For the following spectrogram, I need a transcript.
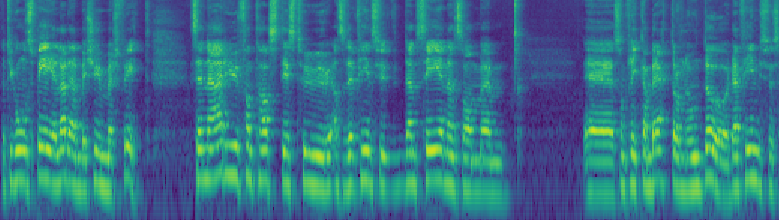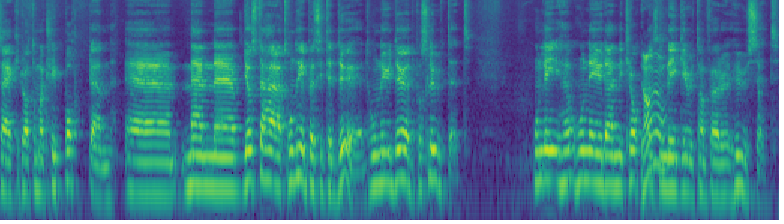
jag tycker hon spelar den bekymmersfritt. Sen är det ju fantastiskt hur, alltså det finns ju den scenen som ehm, eh, som flickan berättar om när hon dör. Den finns ju säkert och att de har klippt bort den. Eh, men eh, just det här att hon helt plötsligt är död. Hon är ju död på slutet. Hon, hon är ju den kroppen Ja, ja. som ligger utanför huset.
